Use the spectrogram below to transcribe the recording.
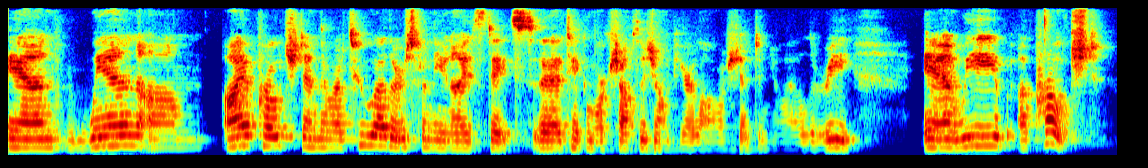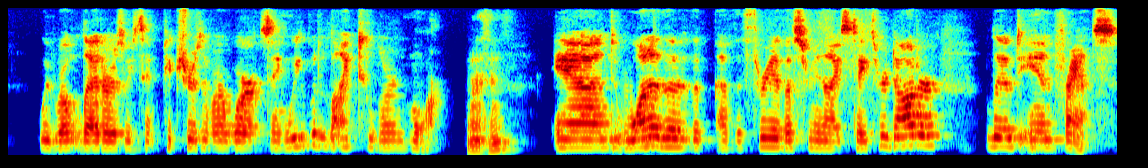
And when um, I approached, and there were two others from the United States that had taken workshops with Jean Pierre Larochette and Yael Lurie, and we approached, we wrote letters, we sent pictures of our work saying we would like to learn more. Mm-hmm. And one of the, the of the three of us from the United States, her daughter lived in France.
